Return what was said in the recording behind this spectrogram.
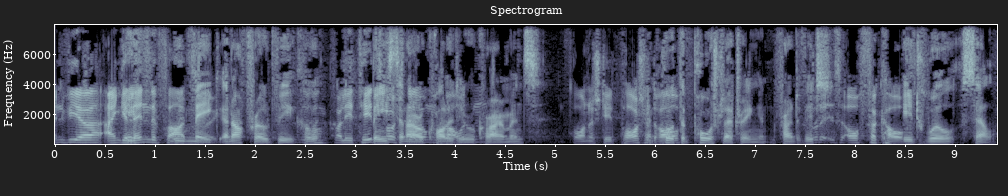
If we make an off-road vehicle based on our quality requirements vorne steht Porsche and put the Porsche lettering in front of it, es auch verkauft. it will sell.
